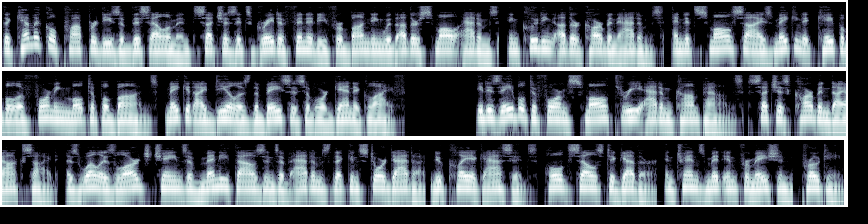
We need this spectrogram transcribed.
The chemical properties of this element such as its great affinity for bonding with other small atoms, including other carbon atoms, and its small size making it capable of forming multiple bonds, make it ideal as the basis of organic life. It is able to form small three-atom compounds such as carbon dioxide, as well as large chains of many thousands of atoms that can store data nucleic acids, hold cells together, and transmit information protein.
